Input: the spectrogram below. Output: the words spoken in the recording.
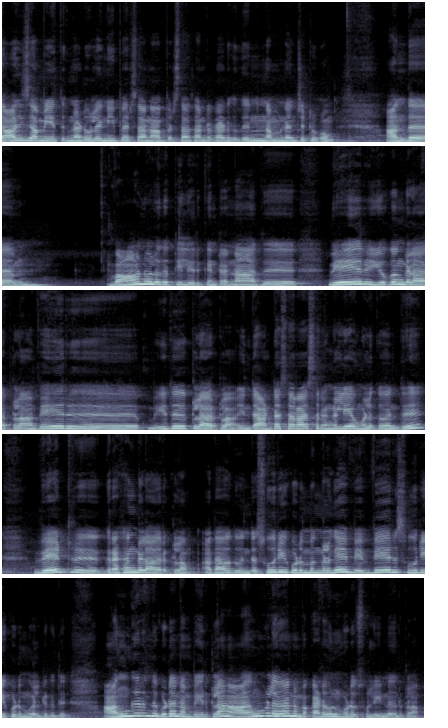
ஜாதி சமயத்துக்கு நடுவில் நீ பெருசாக நான் பெருசாக சண்டை நடக்குதுன்னு நம்ம நினச்சிட்ருக்கோம் அந்த வானுலகத்தில் இருக்கின்றனா அது வேறு யுகங்களாக இருக்கலாம் வேறு இதுக்களாக இருக்கலாம். இந்த அண்ட சராசரங்கள்லேயே உங்களுக்கு வந்து வேற்று கிரகங்களாக இருக்கலாம். அதாவது இந்த சூரிய குடும்பங்களுக்கே வெவ்வேறு சூரிய குடும்பங்கள் இருக்குது. அங்கேருந்து கூட நம்ம இருக்கலாம் அவங்கள தான் நம்ம கடவுள் கூட சொல்லின்னு இருக்கலாம்.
